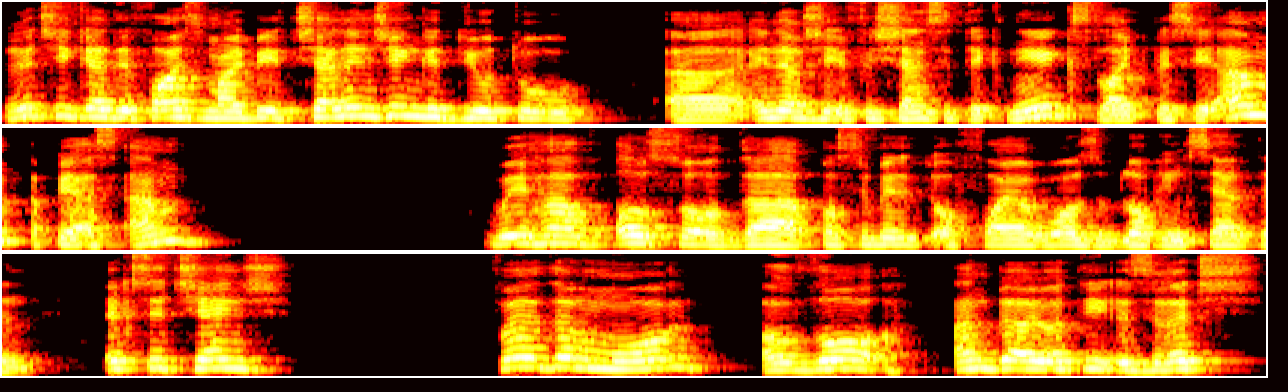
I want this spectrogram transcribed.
reaching a device might be challenging due to uh, energy efficiency techniques like PCM, PSM. We have also the possibility of firewalls blocking certain exchange. Furthermore, although NB-IoT is rich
